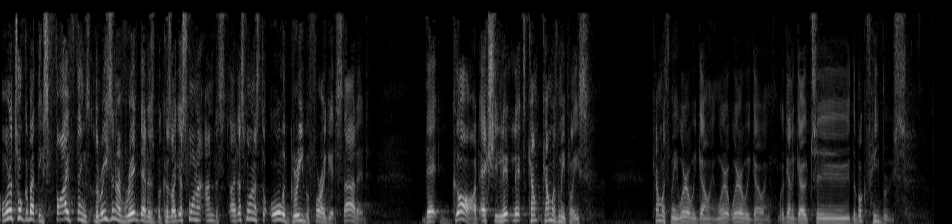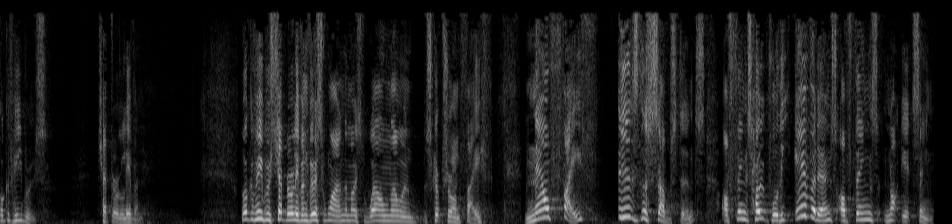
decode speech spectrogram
I want to talk about these five things. The reason I've read that is because I just want to underst- I just want us to all agree before I get started that God actually let, us come come with me, please. Come with me. Where are we going? Where, where are we going? We're going to go to the book of Hebrews. Book of Hebrews, chapter 11. Book of Hebrews, chapter 11, verse 1, the most well known scripture on faith. Now faith is the substance of things hoped for, the evidence of things not yet seen.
